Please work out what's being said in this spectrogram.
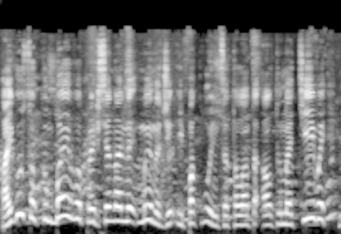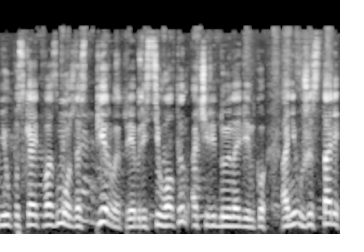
Айгуль Салкумбаева, профессиональный менеджер и поклонница таланта Алтына Теевой, не упускает возможность первой приобрести у Алтын очередную новинку. Они уже стали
